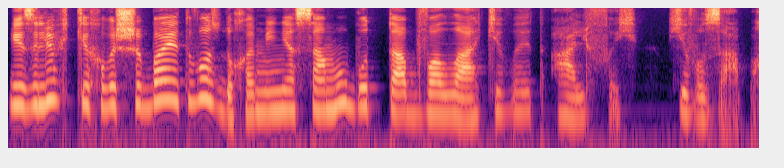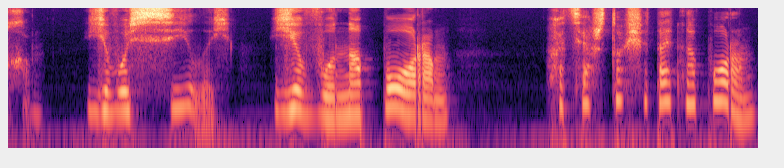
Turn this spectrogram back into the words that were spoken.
Из легких вышибает воздуха меня саму, будто обволакивает альфой, его запахом, его силой, его напором. Хотя что считать напором?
